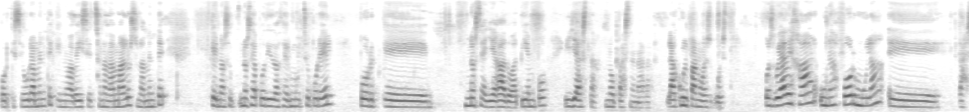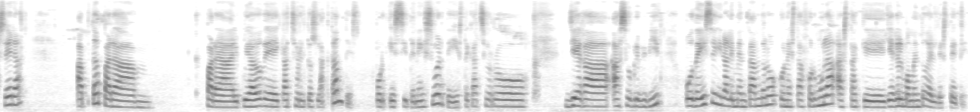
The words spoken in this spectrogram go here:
porque seguramente que no habéis hecho nada malo, solamente que no, no se ha podido hacer mucho por él porque no se ha llegado a tiempo y ya está, no pasa nada. La culpa no es vuestra. Os voy a dejar una fórmula eh, casera apta para, para el cuidado de cachorritos lactantes, porque si tenéis suerte y este cachorro llega a sobrevivir, podéis seguir alimentándolo con esta fórmula hasta que llegue el momento del destete.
